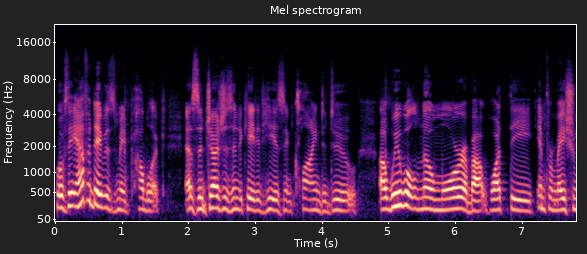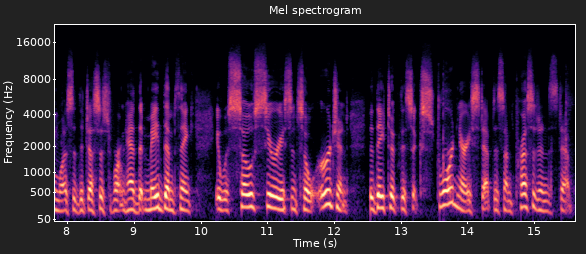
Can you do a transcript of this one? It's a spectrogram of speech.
Well, if the affidavit is made public, as the judge has indicated he is inclined to do, uh, we will know more about what the information was that the Justice Department had that made them think it was so serious and so urgent that they took this extraordinary step, this unprecedented step,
